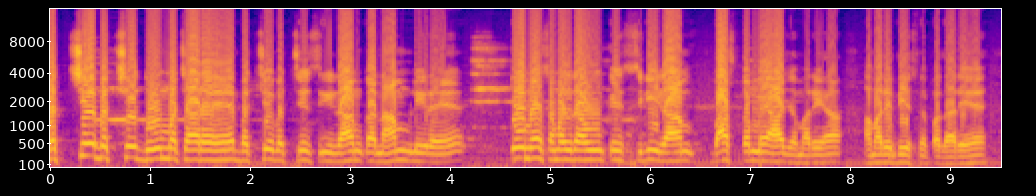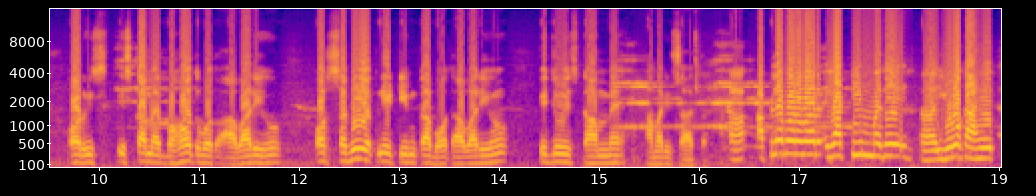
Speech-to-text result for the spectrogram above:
बच्चे बच्चे धूम मचा रहे हैं बच्चे बच्चे श्री राम का नाम ले रहे हैं। तो मैं समझ रहा हूँ कि श्री राम वास्तव में आज हमारे यहाँ, हमारे देश में पधारे हैं और इस, इसका मैं बहुत बहुत आभारी हूँ और सभी अपनी टीम का बहुत आभारी हूँ। कि जो इस काम में हमारी साथ है। आपल्या बरोबर या टीममध्ये युवक आहेत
